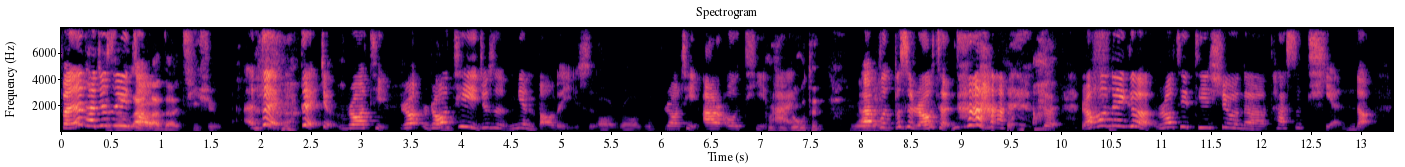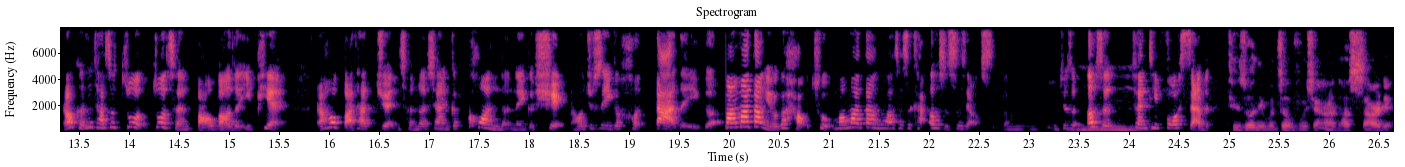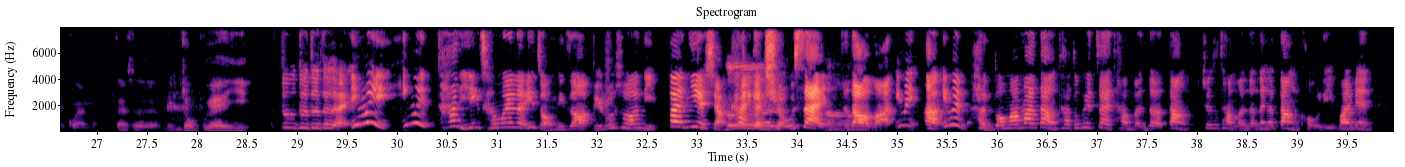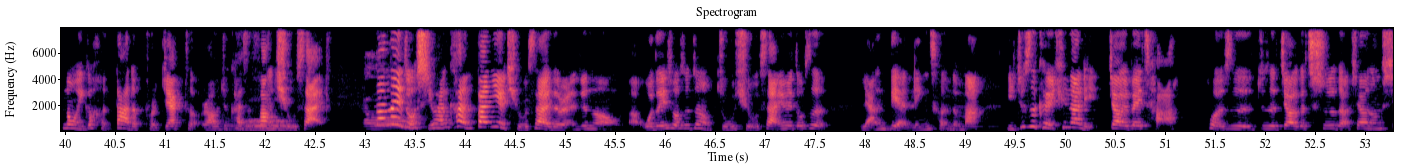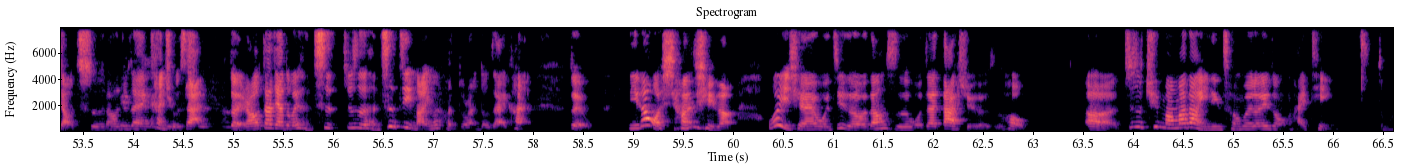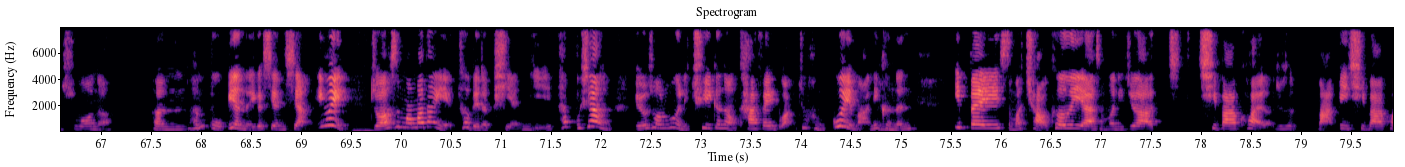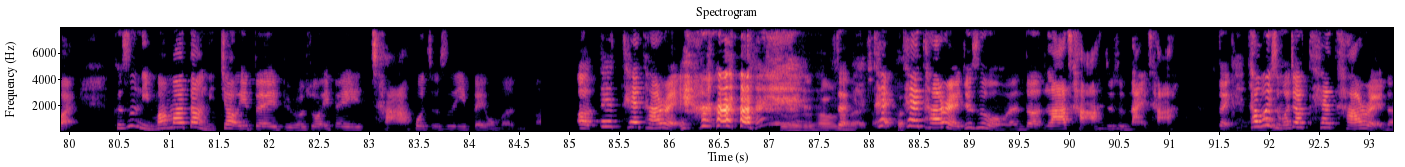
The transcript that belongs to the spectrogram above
反正它就是一种，烂了的 T 恤呃，对对，就 roti ro roti 就是面包的意思哦，roll，roti r o t 不是 i，roten，啊，不不是 rotten，对，然后那个 roti tissue 呢，它是甜的，然后可是它是做做成薄薄的一片，然后把它卷成了像一个 cone 的那个 shape，然后就是一个很大的一个。妈妈档有一个好处，妈妈档的话它是开二十四小时的，嗯，就是二十嗯 twenty four seven。听说你们政府想让它十二点关门，但是民众不愿意。对对对对对，因为因为它已经成为了一种，你知道，比如说你半夜想看一个球赛，呃你知道吗？因为啊，因为很多妈妈档，她都会在他们的档，就是他们的那个档口里外面弄一个很大的 projector，然后就开始放球赛。那那那种喜欢看半夜球赛的人，就那种呃，我的意思说是这种足球赛，因为都是两点凌晨的嘛，你就是可以去那里叫一杯茶，或者是就是叫一个吃的，像那种小吃，然后就在看球赛，嗯。对，然后大家都会很刺，就是很刺激嘛，因为很多人都在看。对你让我想起了我以前，我记得当时我在大学的时候，呃，就是去妈妈档已经成为了一种还挺怎么说呢，很很普遍的一个现象。因为主要是妈妈档也特别的便宜，它不像比如说如果你去一个那种咖啡馆就很贵嘛，你可能嗯一杯什么巧克力啊什么你就要七七八块了，就是马币七八块。可是你妈妈档你叫一杯，比如说一杯茶或者是一杯我们哦 t e t a r e 这个是他们对的奶茶 t。e t a r e 就是我们的拉茶，就是奶茶。对，它为什么叫 t e t a r e 呢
